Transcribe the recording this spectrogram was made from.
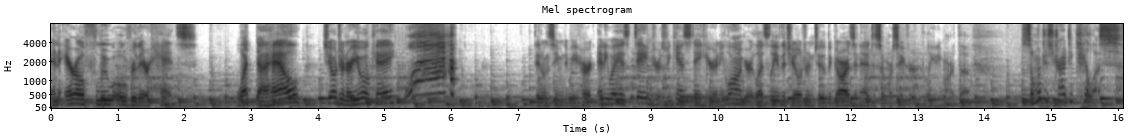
An arrow flew over their heads. What the hell? Children, are you okay? What? They don't seem to be hurt. Anyway, it's dangerous. We can't stay here any longer. Let's leave the children to the guards and head to somewhere safer, Lady Martha. Someone just tried to kill us.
